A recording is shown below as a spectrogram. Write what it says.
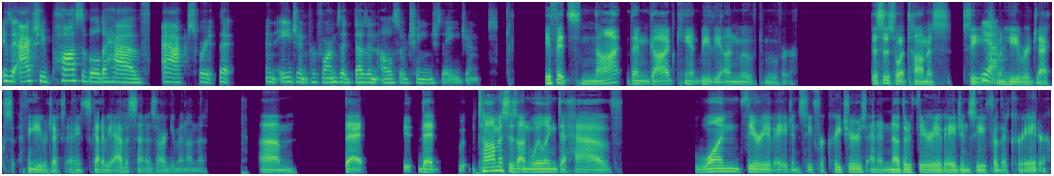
is it actually possible to have acts where that an agent performs that doesn't also change the agent If it's not, then God can't be the unmoved mover. This is what Thomas sees Yeah. when he rejects. I think he rejects. I think it's got to be Avicenna's argument on this. Um, that that Thomas is unwilling to have one theory of agency for creatures and another theory of agency for the creator.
